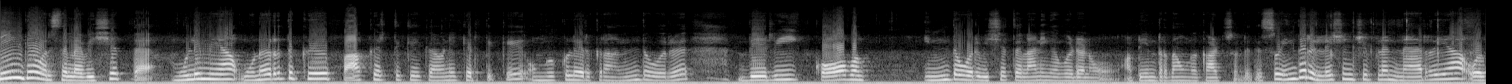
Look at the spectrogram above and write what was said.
நீங்கள் ஒரு சில விஷயத்த முழுமையாக உணர்றதுக்கு பார்க்கறதுக்கு கவனிக்கிறதுக்கு உங்களுக்குள்ளே இருக்கிற அந்த ஒரு வெறி கோபம் இந்த ஒரு விஷயத்தெல்லாம் நீங்கள் விடணும் அப்படின்றத உங்கள் கார்டு சொல்லுது. ஸோ இந்த ரிலேஷன்ஷிப்பில் நிறையா ஒரு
